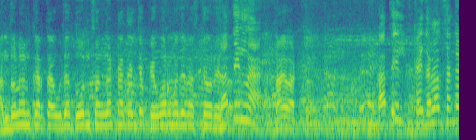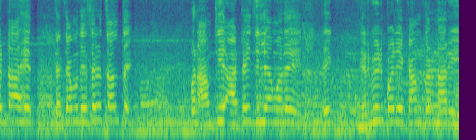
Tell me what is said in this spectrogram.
आंदोलन करताय. उद्या दोन संघटना त्यांच्या फेवरमध्ये रस्त्यावर. राहतील ना. काय वाटतं? राहतील. काही दलाल संघटना आहेत. त्याच्यामध्ये हे सगळं चालतंय. पण आमची आठही जिल्ह्यामध्ये एक निर्भीडपणे काम करणारी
